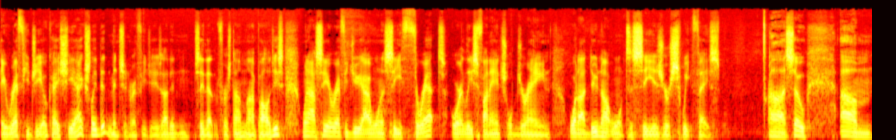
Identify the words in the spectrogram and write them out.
a refugee, okay, she actually did mention refugees. I didn't see that the first time. My apologies. When I see a refugee, I want to see threat or at least financial drain. What I do not want to see is your sweet face. Uh, so, um,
